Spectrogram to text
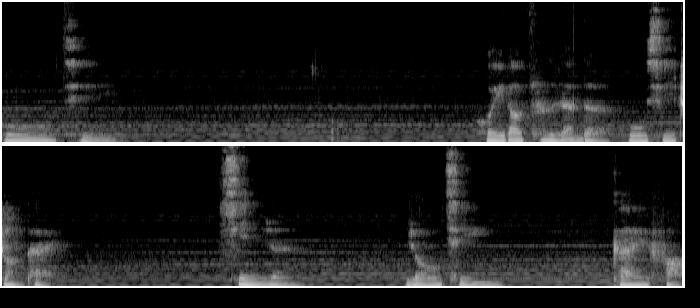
呼气，回到自然的呼吸状态，信任。柔情、开放、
